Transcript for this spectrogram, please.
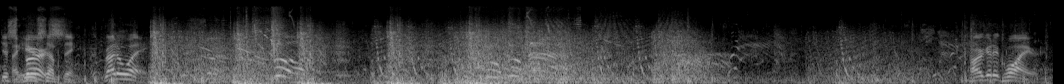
Disperse. I hear something. Right away. Target acquired.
